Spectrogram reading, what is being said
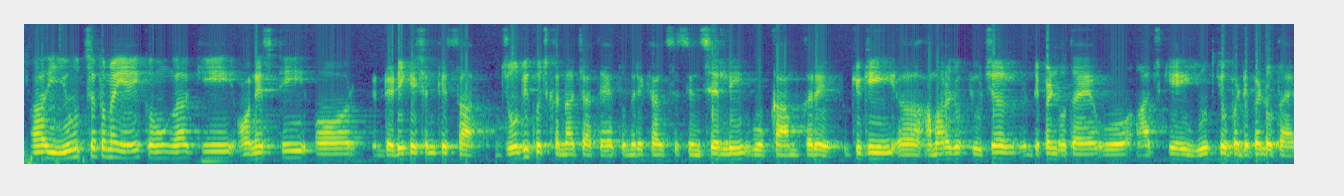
यूथ से तो मैं यही कहूँगा कि ऑनेस्टी और डेडिकेशन के साथ जो भी कुछ करना चाहते हैं तो मेरे ख्याल से सिंसियरली वो काम करे। क्योंकि हमारा जो फ्यूचर डिपेंड होता है, वो आज के यूथ के ऊपर डिपेंड होता है।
